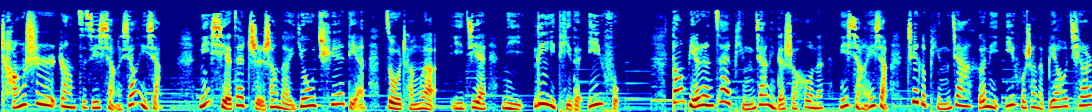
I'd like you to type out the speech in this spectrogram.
尝试让自己想象一下，你写在纸上的优缺点组成了一件你立体的衣服。当别人在评价你的时候呢，你想一想，这个评价和你衣服上的标签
